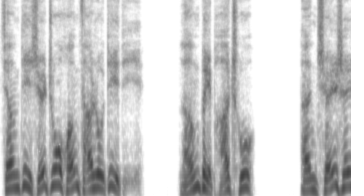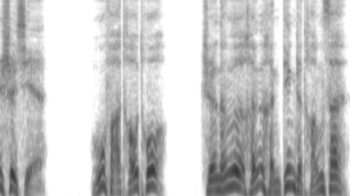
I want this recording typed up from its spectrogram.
将地穴蛛皇砸入地底，狼狈爬出，但全身是血，无法逃脱，只能恶狠狠盯着唐三。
